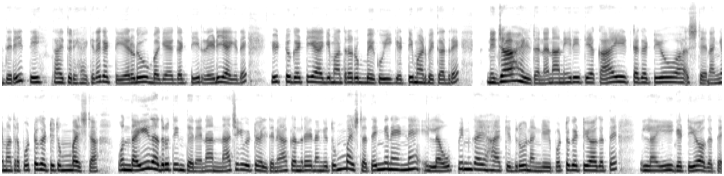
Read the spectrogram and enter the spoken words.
ಅದೇ ರೀತಿ ಕಾಯ್ತುರಿ ಹಾಕಿದೆ ಗಟ್ಟಿ, ಎರಡೂ ಬಗೆಯ ಗಟ್ಟಿ ರೆಡಿಯಾಗಿದೆ ಹಿಟ್ಟು ಗಟ್ಟಿಯಾಗಿ ಮಾತ್ರ ರುಬ್ಬಬೇಕು ಈ ಗಟ್ಟಿ ಮಾಡಬೇಕಾದ್ರೆ. ನಿಜ ಹೇಳ್ತೇನೆ, ನಾನು ಈ ರೀತಿಯ ಕಾಯಿ ಇಟ್ಟ ಗಟ್ಟಿಯೂ ಅಷ್ಟೇ. ನನಗೆ ಮಾತ್ರ ಪೊಟ್ಟು ಗಟ್ಟಿ ತುಂಬ ಇಷ್ಟ. ಒಂದು ಐದಾದರೂ ತಿಂತೇನೆ, ನಾನು ನಾಚಿಕೆ ಬಿಟ್ಟು ಹೇಳ್ತೇನೆ. ಯಾಕಂದರೆ ನನಗೆ ತುಂಬ ಇಷ್ಟ. ತೆಂಗಿನ ಎಣ್ಣೆ ಇಲ್ಲ ಉಪ್ಪಿನಕಾಯಿ ಹಾಕಿದರೂ ನನಗೆ ಈ ಪೊಟ್ಟು ಗಟ್ಟಿಯೂ ಆಗುತ್ತೆ, ಇಲ್ಲ ಈ ಗಟ್ಟಿಯೂ ಆಗುತ್ತೆ.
